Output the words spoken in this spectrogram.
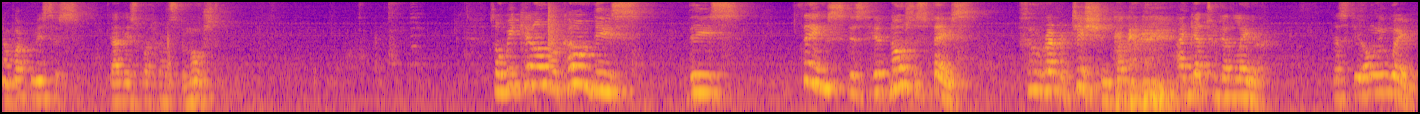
and what misses. That is what hurts the most. So we can overcome these, these things, this hypnosis phase, through repetition, but I get to that later. That's the only way,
